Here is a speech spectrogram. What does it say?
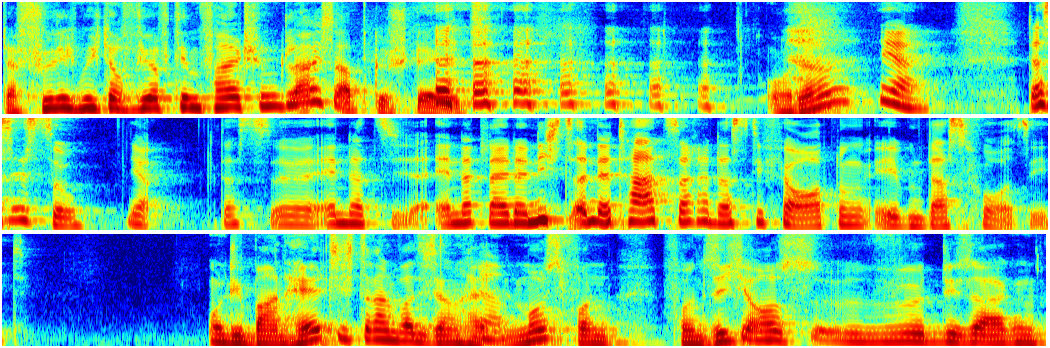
da fühle ich mich doch wie auf dem falschen Gleis abgestellt. Oder? Ja, das ist so. Ja, das äh, ändert, ändert leider nichts an der Tatsache, dass die Verordnung eben das vorsieht. Und die Bahn hält sich dran, weil sie sich dran halten Ja. muss. Von, von sich aus äh, würde die sagen,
